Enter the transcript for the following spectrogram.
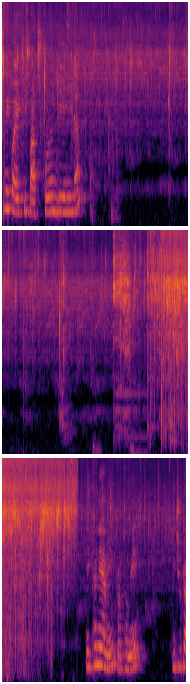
আমি কয়েকটি পাঁচ ফোড়ন দিয়ে নিলাম। এখানে আমি প্রথমে কিছুটা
